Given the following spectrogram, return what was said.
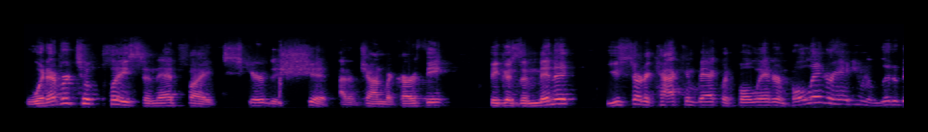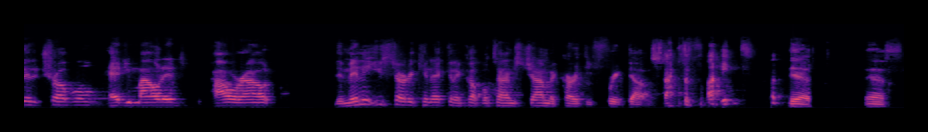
Whatever took place in that fight scared the shit out of John McCarthy because the minute you started cocking back with Bohlander, and Bohlander had you in a little bit of trouble, had you mounted, power out. The minute you started connecting a couple times, John McCarthy freaked out and stopped the fight. yes, yes.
